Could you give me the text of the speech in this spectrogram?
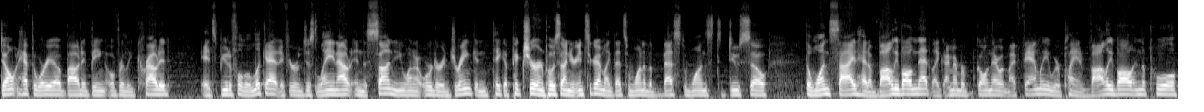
don't have to worry about it being overly crowded. It's beautiful to look at if you're just laying out in the sun and you want to order a drink and take a picture and post it on your Instagram. Like that's one of the best ones to do so. The one side had a volleyball net. Like I remember going there with my family. We were playing volleyball in the pool,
